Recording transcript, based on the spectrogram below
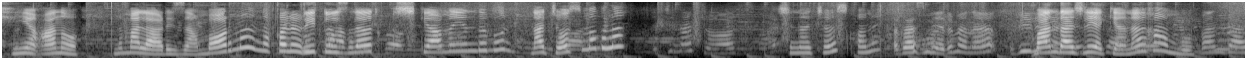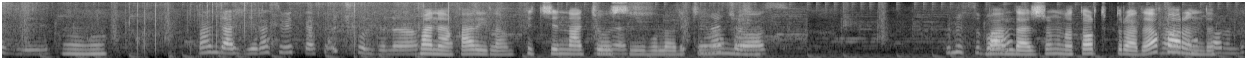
Keyin anu nimalaringiz ham bormi? Naqalar rituzlar qishgami endi bu? Nachosmi bular? Ichi nachos. Chinachos qani? Razmeri mana Bandajli ekan ha ham bu. Bandajli. Bandajli rasvetkasi 3 xil buni. Mana qaranglar, ichi nachosli bo'lar Ichi ekan. nachos. Bunisi bor. Bandajni mana tortib turadi Ha, qorinda. Qorinda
